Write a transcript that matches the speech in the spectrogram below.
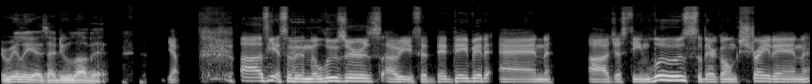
It really is. I do love it. Yep. Uh so yeah so then the losers oh you said david and uh justine lose so they're going straight in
